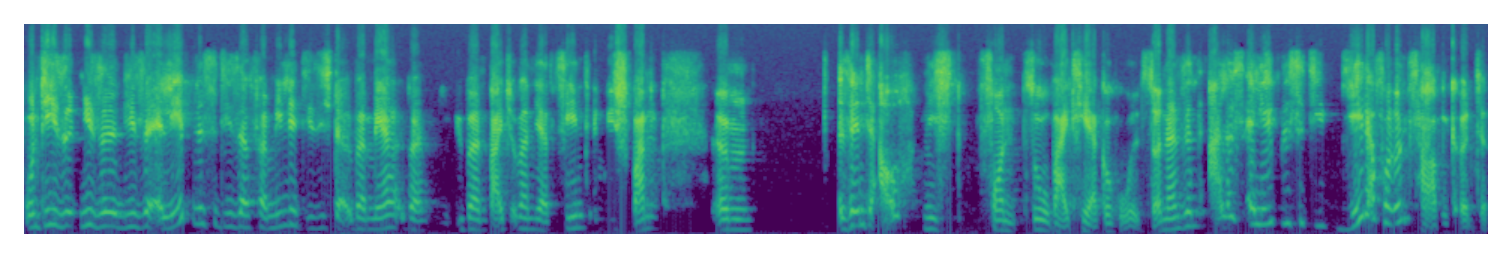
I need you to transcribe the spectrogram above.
Und diese, diese, diese Erlebnisse dieser Familie, die sich da über mehr, über, über weit über ein Jahrzehnt irgendwie spannen, ähm, sind auch nicht von so weit her geholt, sondern sind alles Erlebnisse, die jeder von uns haben könnte.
